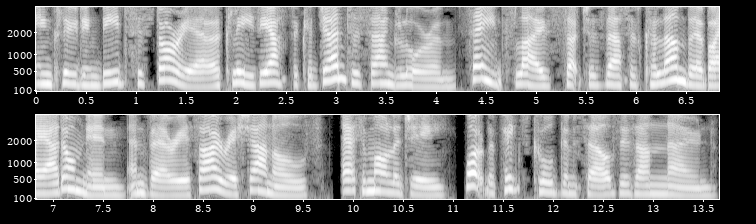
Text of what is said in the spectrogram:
including Bede's Historia Ecclesiastica Gentis Anglorum, saints' lives such as that of Columba by Adomnán, and various Irish annals. Etymology What the Picts called themselves is unknown.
